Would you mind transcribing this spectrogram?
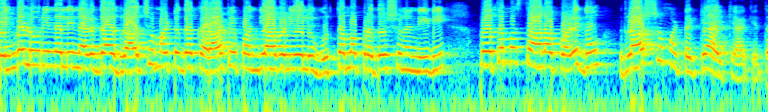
ಬೆಂಗಳೂರಿನಲ್ಲಿ ನಡೆದ ರಾಜ್ಯ ಮಟ್ಟದ ಕರಾಟೆ ಪಂದ್ಯಾವಳಿಯಲ್ಲಿ ಉತ್ತಮ ಪ್ರದರ್ಶನ ನೀಡಿ ಪ್ರಥಮ ಸ್ಥಾನ ಪಡೆದು ರಾಷ್ಟ್ರಮಟ್ಟಕ್ಕೆ ಆಯ್ಕೆಯಾಗಿದ್ದ.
